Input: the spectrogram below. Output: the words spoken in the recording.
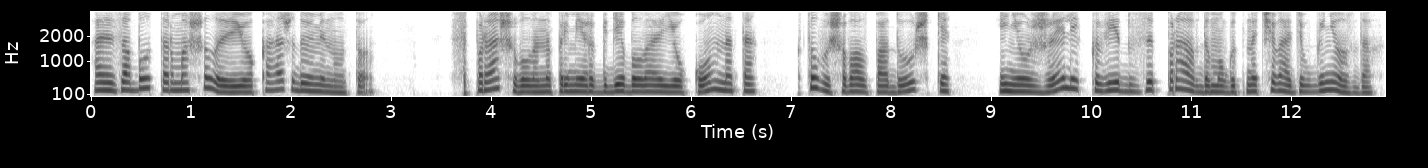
а Изабот тормошила ее каждую минуту. Спрашивала, например, где была ее комната, кто вышивал подушки, и неужели квибзы правда могут ночевать в гнездах?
